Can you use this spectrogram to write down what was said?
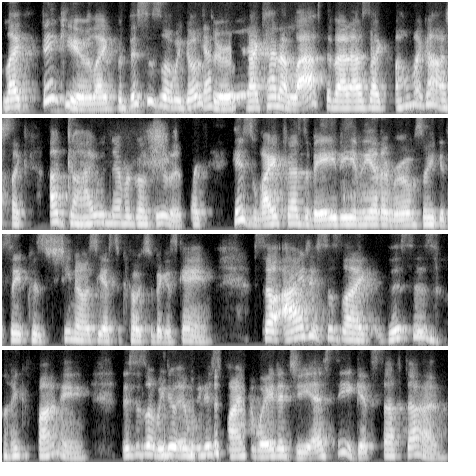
Like, thank you. Like, but this is what we go yeah. through. And I kind of laughed about it. I was like, oh my gosh, like a guy would never go through this. Like, his wife has a baby in the other room so he could sleep because she knows he has to coach the biggest game. So I just was like, this is like funny. This is what we do. And we just find a way to GSD, get stuff done.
